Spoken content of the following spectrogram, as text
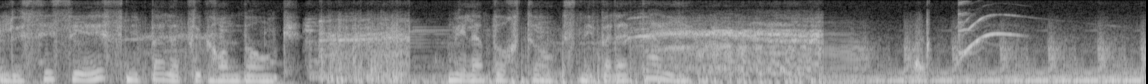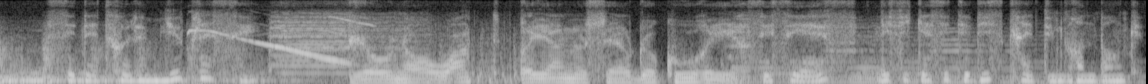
Le CCF n'est pas la plus grande banque. Mais l'important, ce n'est pas la taille. C'est d'être le mieux placé. You know what? Rien ne sert de courir. CCF, l'efficacité discrète d'une grande banque.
